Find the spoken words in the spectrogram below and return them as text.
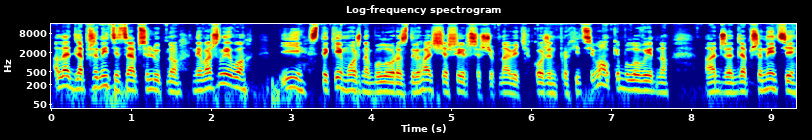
Але для пшениці це абсолютно не важливо. І стики можна було роздвигати ще ширше, щоб навіть кожен прохід сівалки було видно. Адже для пшениці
